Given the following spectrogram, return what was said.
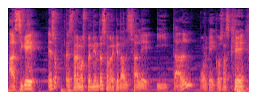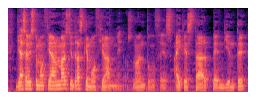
Así que eso, estaremos pendientes a ver qué tal sale y tal, porque hay cosas que ya sabéis que emocionan más y otras que emocionan menos, ¿no? Entonces hay que estar pendiente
